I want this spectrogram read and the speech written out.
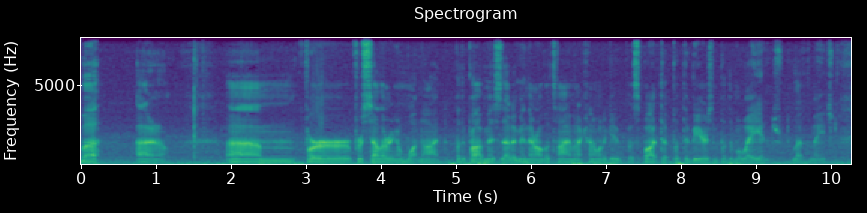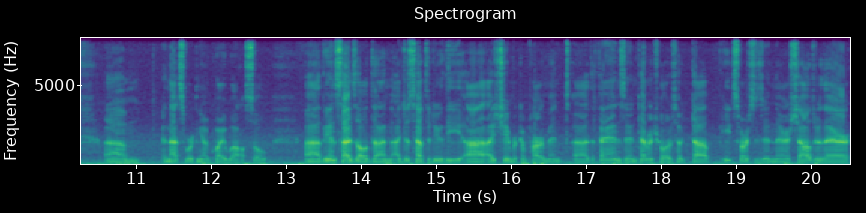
but I don't know. Um, for for cellaring and whatnot. But the problem is that I'm in there all the time, and I kind of want to give a spot to put the beers and put them away and let them age. Um, and that's working out quite well. So uh, the inside's all done. I just have to do the uh, ice chamber compartment. Uh, the fans and temperature controllers hooked up. Heat sources in there. Shelves are there.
